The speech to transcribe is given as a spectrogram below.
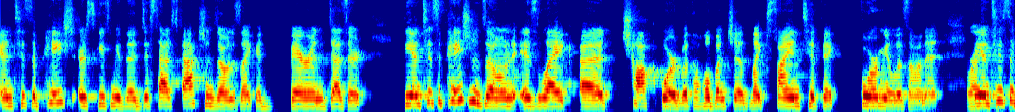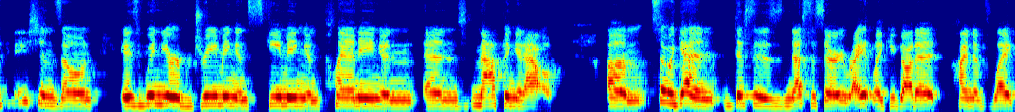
anticipation, or excuse me, the dissatisfaction zone is like a barren desert. The anticipation zone is like a chalkboard with a whole bunch of like scientific formulas on it. Right. The anticipation zone is when you're dreaming and scheming and planning and, and mapping it out. Um, so again, this is necessary, right? Like you gotta kind of like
